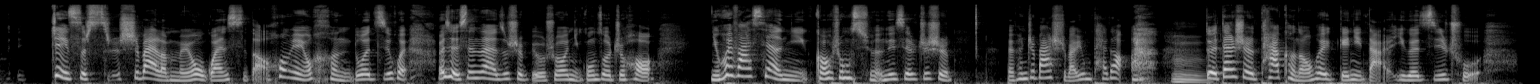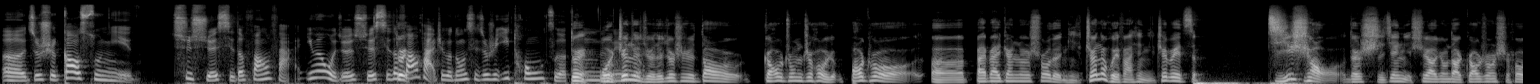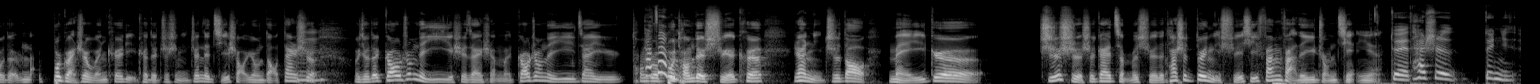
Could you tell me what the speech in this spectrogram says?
这一次失失败了没有关系的，后面有很多机会，而且现在就是比如说你工作之后，你会发现你高中学的那些知识，百分之八十吧用不太到 嗯，对，但是他可能会给你打一个基础，呃，就是告诉你去学习的方法，因为我觉得学习的方法这个东西就是一通则通对我真的觉得，就是到高中之后，包括呃，白白刚刚说的，你真的会发现，你这辈子极少的时间你需要用到高中时候的，不管是文科理科的知识，你真的极少用到。但是嗯我觉得高中的意义是在什么？高中的意义在于通过不同的学科，让你知道每一个知识是该怎么学的，它是对你学习方法的一种检验。对，它是对你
